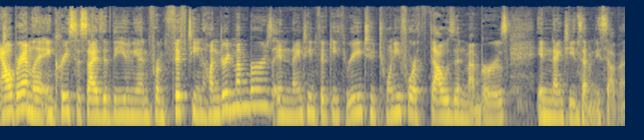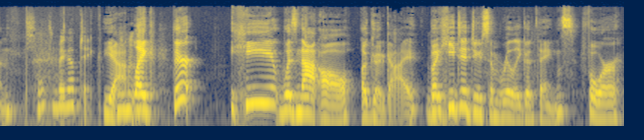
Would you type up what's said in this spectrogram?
Al Bramlett increased the size of the union from 1,500 members in 1953 to 24,000 members in 1977. So that's a big uptake. Yeah, mm-hmm. like there, he was not all a good guy, but he did do some really good things for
